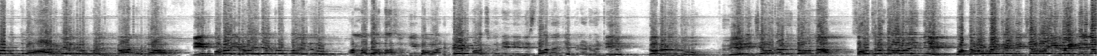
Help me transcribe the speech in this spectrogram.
ప్రభుత్వం ఆరు వేల రూపాయలు కాకుండా నేను మరో ఇరవై వేల రూపాయలు అన్నదాత సుఖీభావ అని పేరు మార్చుకుని నేను ఇస్తానని చెప్పినటువంటి గనులు నువ్వు నువ్వేమి ఇచ్చావని అడుగుతా ఉన్నా. సంవత్సరం కాలం అయింది ఒక్క రూపాయి చెల్లించావా ఈ రైతులుగా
